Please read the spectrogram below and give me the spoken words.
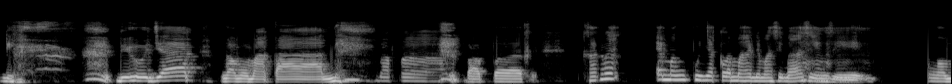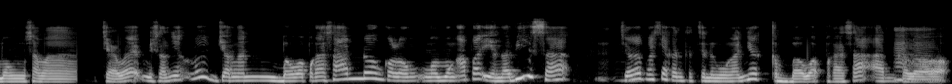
dihujat nggak mau makan baper. baper karena emang punya kelemahannya masing-masing Mm-mm. sih ngomong sama cewek misalnya lu jangan bawa perasaan dong kalau ngomong apa ya nggak bisa Mm-mm. cewek pasti akan kecenderungannya kebawa perasaan Mm-mm. kalau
